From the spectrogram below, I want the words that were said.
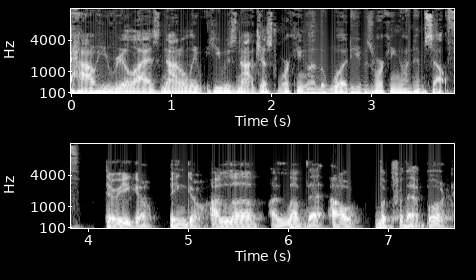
how he realized not only he was not just working on the wood, he was working on himself. There you go, bingo. I love I love that. I'll look for that book.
